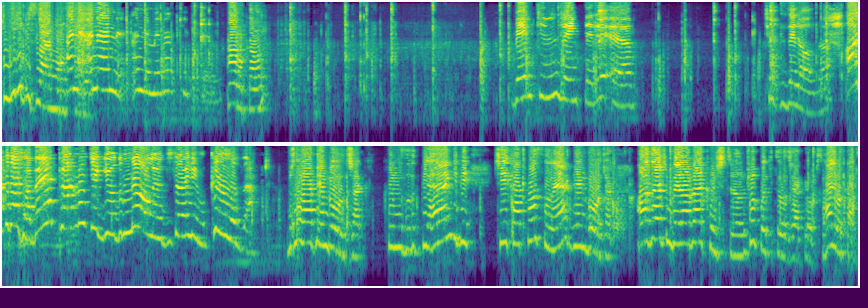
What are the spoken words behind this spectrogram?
pufuduk bir slime olsun. Anne anne anne. Anne merak ettim. Al bakalım. Benimkinin renkleri e, çok güzel oldu. Arkadaşlar ben hep pembe çekiyordum. Ne oluyordu söyleyeyim mi? Kırmızı. Bu sefer pembe olacak. Kırmızılık bir herhangi bir şey katmazsan eğer pembe olacak. Azra'cığım beraber karıştıralım. Çok vakit alacak yoksa. Hadi bakalım.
